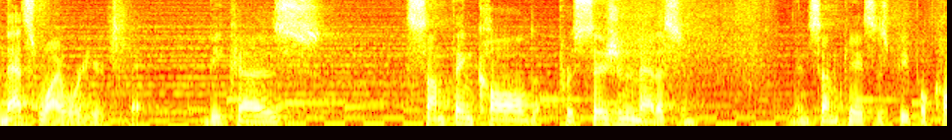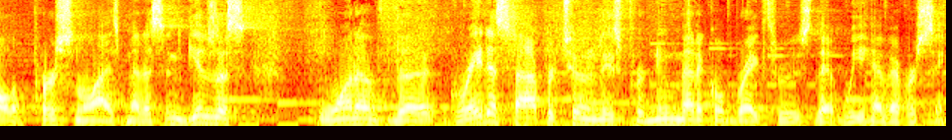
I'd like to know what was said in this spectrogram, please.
And that's why we're here today, because something called precision medicine, in some cases people call it personalized medicine, gives us one of the greatest opportunities for new medical breakthroughs that we have ever seen.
